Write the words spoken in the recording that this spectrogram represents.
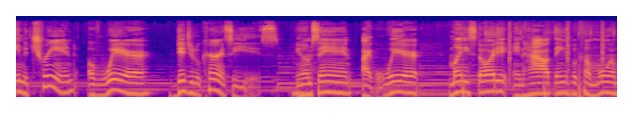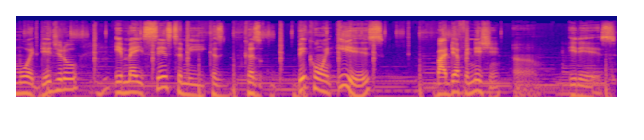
in the trend of where digital currency is. You know what I'm saying? Like where money started and how things become more and more digital. It made sense to me because because Bitcoin is, by definition, um, it is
